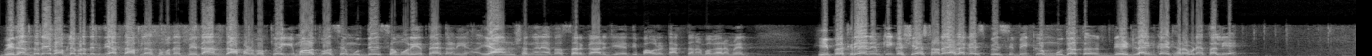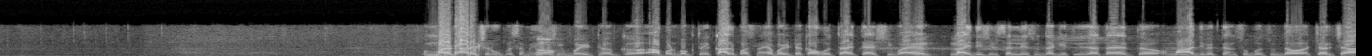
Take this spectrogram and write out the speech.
वेदांत नेब आपले प्रतिनिधी आता आपल्यासोबत आहेत. वेदांत आपण बघतोय की महत्त्वाचे मुद्दे समोर येत आहेत आणि या अनुषंगाने आता सरकार जी आहे ती पावलं टाकताना बघायला मिळेल. ही प्रक्रिया नेमकी कशी असणार आहे? ह्याला काही स्पेसिफिक मुदत डेडलाईन काही ठरवण्यात आली आहे? मराठा आरक्षण उपसमितीची हो. बैठक आपण बघतोय कालपासून या बैठका होत आहेत. त्याशिवाय. कायदेशीर सल्ले सुद्धा घेतले जात आहेत. महाधिवक्त्यांसोबत सुद्धा चर्चा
